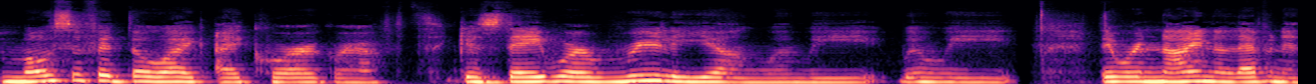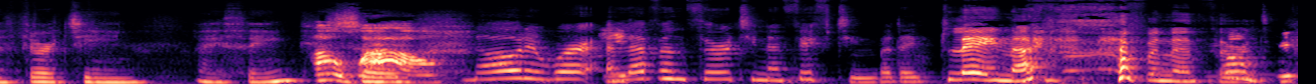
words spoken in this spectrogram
most of it though I, I choreographed because they were really young when we when we they were 9 11 and 13 I think. Oh, so, wow. No, they were 11, 13, and 15, but they play 9, 11, and 13.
